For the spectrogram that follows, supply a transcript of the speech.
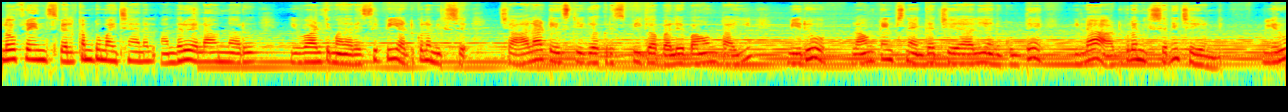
Hello friends welcome to my channel అందరూ ఎలా ఉన్నారు? ఇవాళ మన రెసిపీ అటుకుల మిక్చర్ చాలా టేస్టీగా క్రిస్పీగా భలే బాగుంటాయి. మీరు లాంగ్ టైం స్నాక్గా చేయాలి అనుకుంటే ఇలా అటుకుల మిక్స్చర్ని చేయండి. మీరు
